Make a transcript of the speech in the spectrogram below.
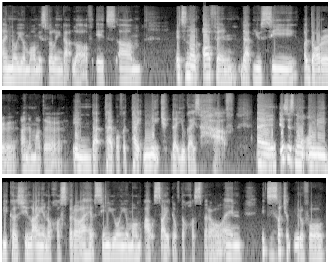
I know your mom is feeling that love. It's um, it's not often that you see a daughter and a mother in that type of a tight niche that you guys have. And this is not only because she lying in the hospital. I have seen you and your mom outside of the hospital, and it's yeah. such a beautiful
